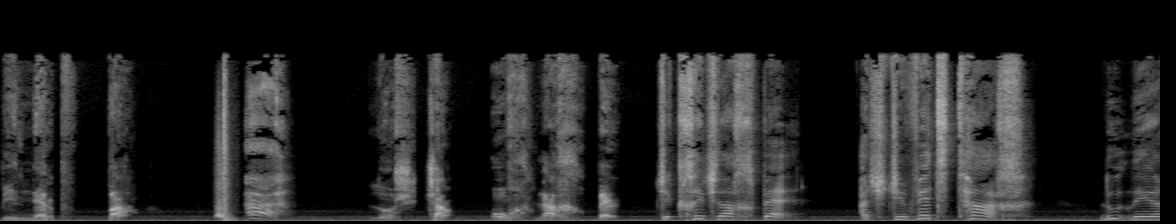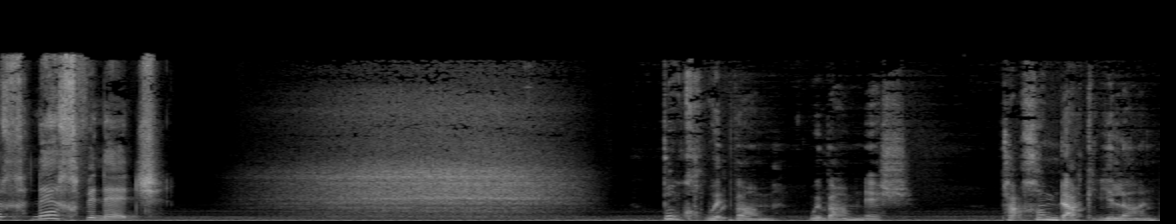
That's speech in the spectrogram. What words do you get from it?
Binep ba. Los cha och lach bet. Je krij lach bet. At je wit tach. Loot leer nech vinej. Buk witvam, wibam nish. Pachom dak yilan,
